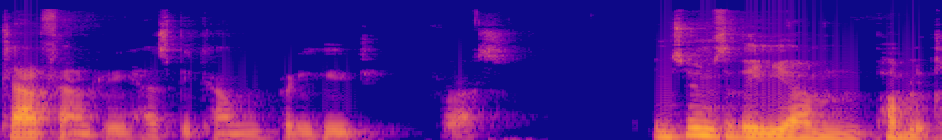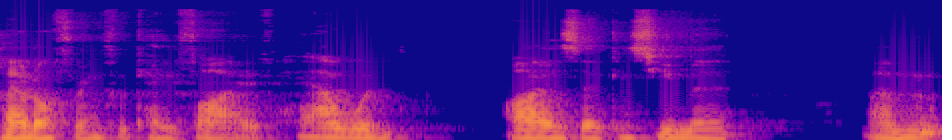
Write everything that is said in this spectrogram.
Cloud Foundry has become pretty huge for us. In terms of the um, public cloud offering for K5, how would I, as a consumer, um,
